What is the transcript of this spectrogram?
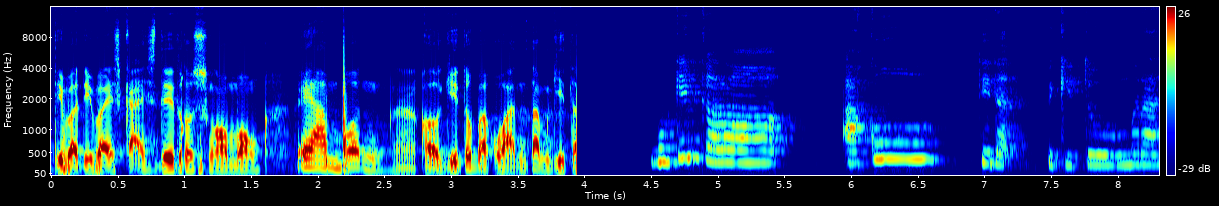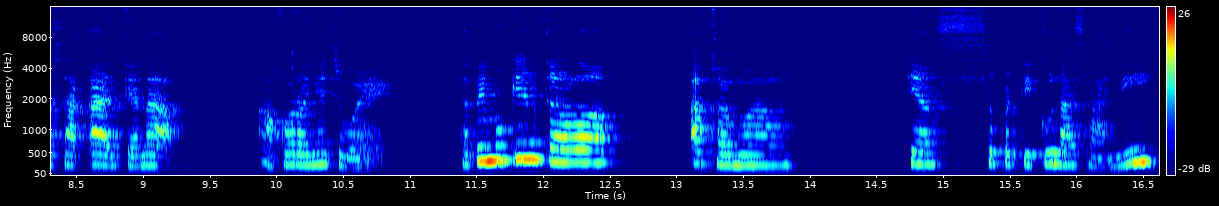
tiba-tiba SKSD terus ngomong, eh Ambon. Nah, kalau gitu baku hantam kita. mungkin kalau aku tidak begitu merasakan karena aku orangnya cuek tapi mungkin kalau agama yang sepertiku Nasrani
